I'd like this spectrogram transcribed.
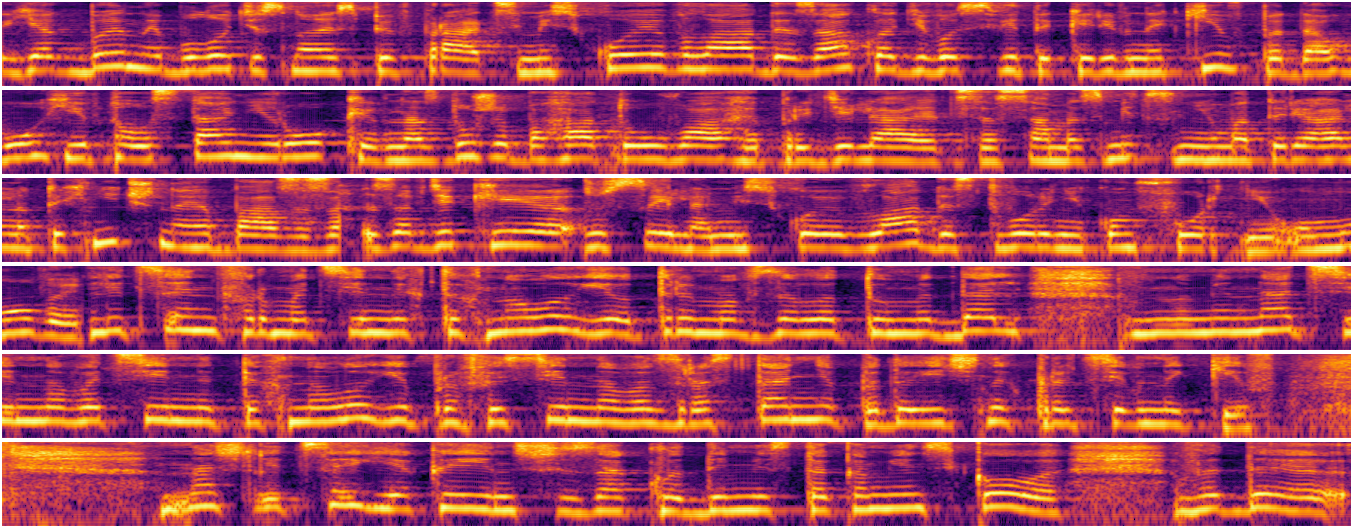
якби не було тісної співпраці міської влади, закладів освіти, керівників, педагогів. Останні роки в нас дуже багато уваги приділяється саме зміцненню матеріально-технічної бази. Завдяки зусиллям міської влади створені комфортні умови. Ліцей інформаційних технологій отримав золоту медаль в номінації Інноваційні технології професійного зростання педагогічних працівників. Наш ліцей, як і інші заклади міста Кам'янського, веде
